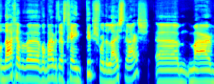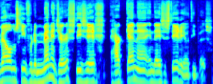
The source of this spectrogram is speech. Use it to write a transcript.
Vandaag hebben we, wat mij betreft, geen tips voor de luisteraars. ehm, maar wel misschien voor de managers die zich herkennen in deze stereotypes.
